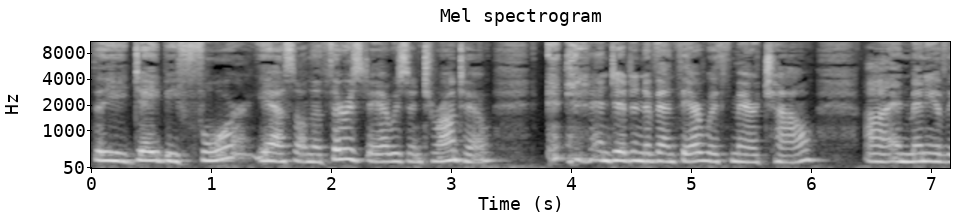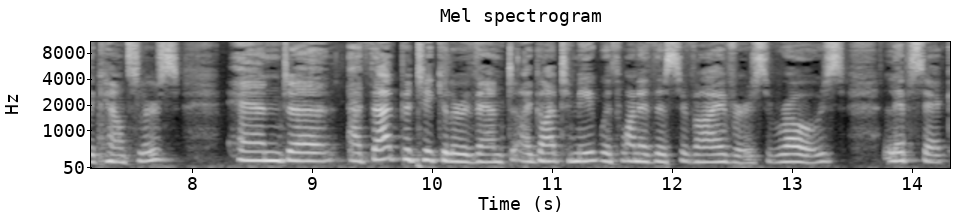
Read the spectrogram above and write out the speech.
the day before, yes, on the Thursday, I was in Toronto and did an event there with Mayor Chow uh, and many of the councillors. And uh, at that particular event, I got to meet with one of the survivors, Rose Lipszyc.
